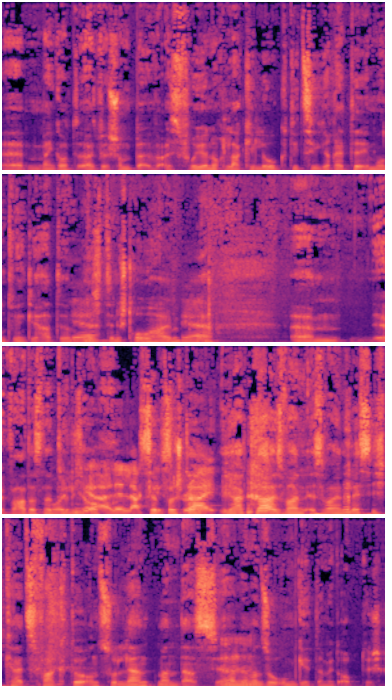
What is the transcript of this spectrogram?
äh, mein Gott, als, schon, als früher noch Lucky Luke die Zigarette im Mundwinkel hatte und ja. nicht den Strohhalm, ja. ja ähm, war das natürlich auch alle Lucky Strike. Ja klar, es war ein, es war ein Lässigkeitsfaktor und so lernt man das, ja, mhm. wenn man so umgeht damit optisch.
